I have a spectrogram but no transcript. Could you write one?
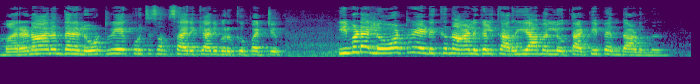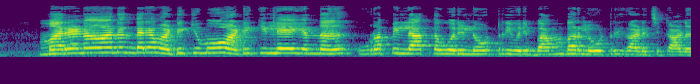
മരണാനന്തര ലോട്ടറിയെ കുറിച്ച് സംസാരിക്കാൻ ഇവർക്ക് പറ്റും. ഇവിടെ ലോട്ടറി എടുക്കുന്ന ആളുകൾക്ക് അറിയാമല്ലോ തട്ടിപ്പ് എന്താണെന്ന്. മരണാനന്തരം അടിക്കുമോ അടിക്കില്ലേ എന്ന് ഉറപ്പില്ലാത്ത ഒരു ലോട്ടറി ഒരു ബമ്പർ ലോട്ടറി കാണിച്ചിട്ടാണ്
